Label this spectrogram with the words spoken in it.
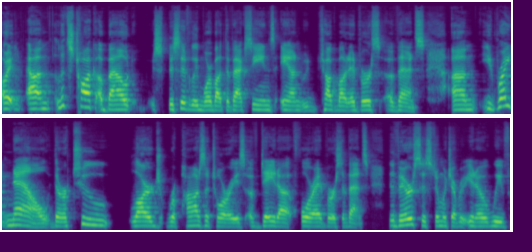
All right. Um, let's talk about specifically more about the vaccines and talk about adverse events. Um, right now, there are two large repositories of data for adverse events. The VAERS system, which every, you know, we've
